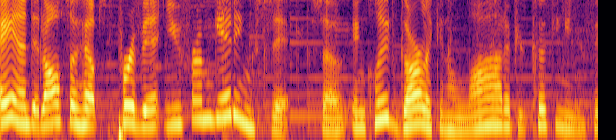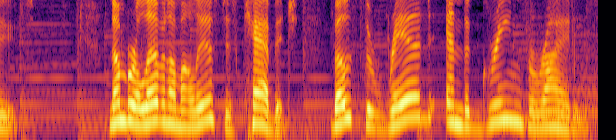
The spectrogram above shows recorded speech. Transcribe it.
And it also helps prevent you from getting sick. So include garlic in a lot of your cooking and your foods. Number 11 on my list is cabbage, both the red and the green varieties.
